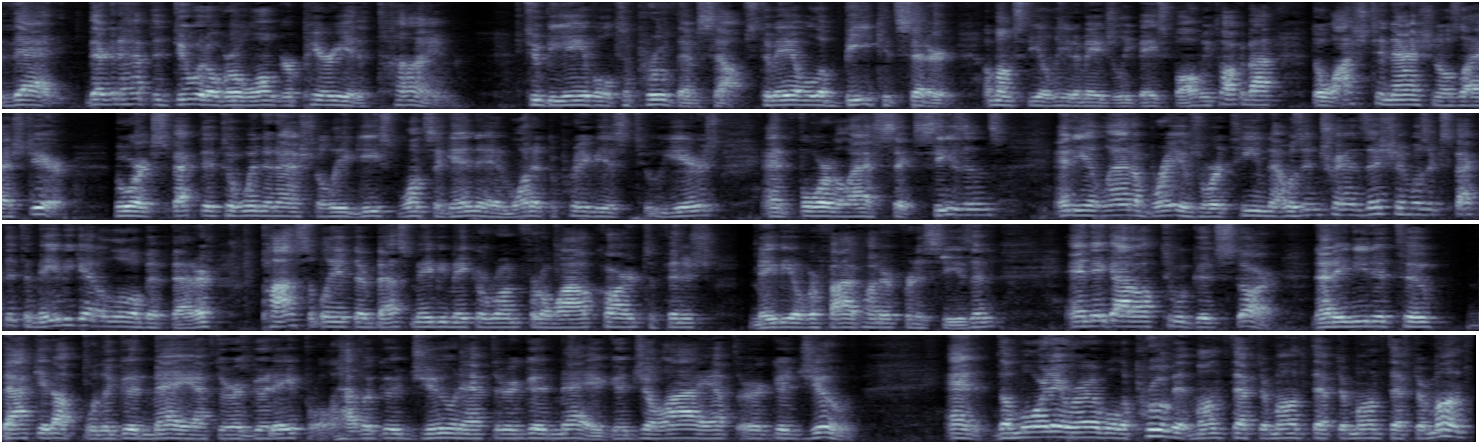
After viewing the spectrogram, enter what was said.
that they're going to have to do it over a longer period of time to be able to prove themselves, to be able to be considered amongst the elite of Major League Baseball. We talk about the Washington Nationals last year, who were expected to win the National League East once again. They had won it the previous two years and four of the last six seasons. And the Atlanta Braves were a team that was in transition, was expected to maybe get a little bit better, possibly at their best, maybe make a run for the wild card to finish maybe over 500 for the season. And they got off to a good start. Now they needed to back it up with a good May after a good April, have a good June after a good May, a good July after a good June. And the more they were able to prove it month after month after month after month,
